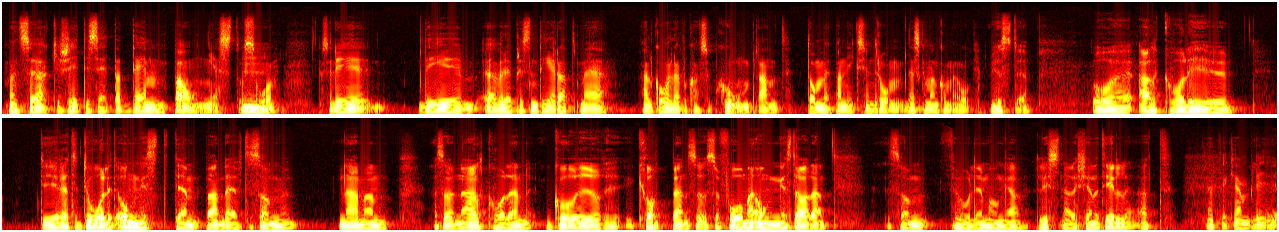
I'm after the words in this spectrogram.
man söker sig till sätt att dämpa ångest och så. Mm. Så det är, det är överrepresenterat med alkoholöverkonsumtion bland de med paniksyndrom. Det ska man komma ihåg. Just det. Och eh, alkohol är ju, det är ju rätt dåligt ångestdämpande eftersom när man, alltså när alkoholen går ur kroppen så, så får man ångest av det. Som förmodligen många lyssnare känner till att Att det kan bli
